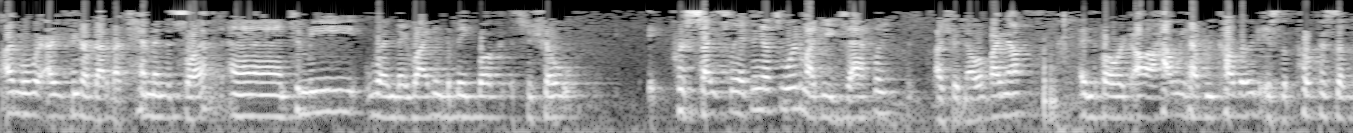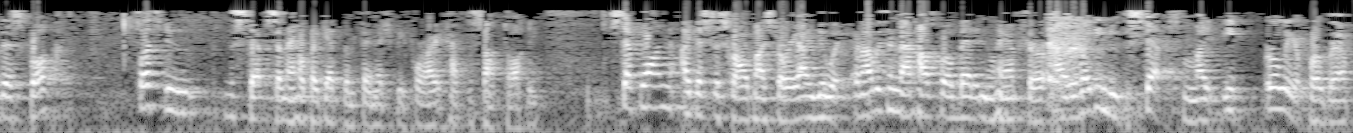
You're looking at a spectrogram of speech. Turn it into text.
I'm over, I think I've got about 10 minutes left. And to me, when they write in the big book, it's to show precisely, I think that's the word, it might be exactly, I should know it by now, the forward, uh, how we have recovered is the purpose of this book. So let's do the steps, and I hope I get them finished before I have to stop talking. Step one, I just described my story. I knew it. When I was in that hospital bed in New Hampshire, I already knew the steps from my earlier program.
